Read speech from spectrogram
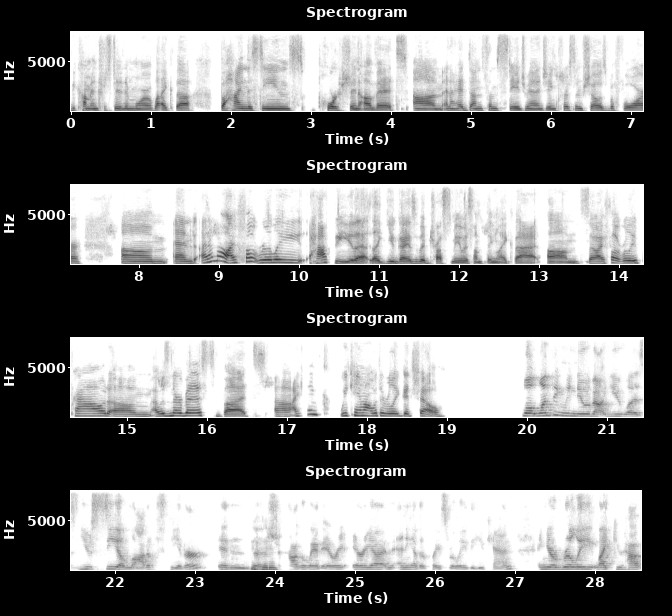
become interested in more of like the behind the scenes portion of it, um, and I had done some stage managing for some shows before. Um, and I don't know, I felt really happy that like you guys would trust me with something like that. Um, so I felt really proud. Um, I was nervous, but uh, I think we came out with a really good show. Well, one thing we knew about you was you see a lot of theater in the Mhm. Chicagoland area, area and any other place really that you can, and you're really like you have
